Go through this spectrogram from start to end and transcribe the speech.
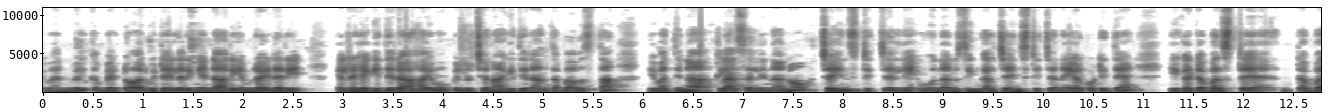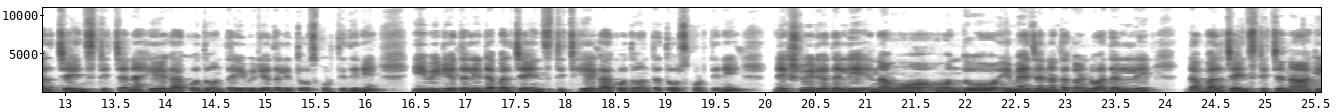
ಇವನ್ welcome back to R V tailoring and R embroidery ಎಲ್ಲರೂ ಹೇಗಿದ್ದೀರಾ? ಹೈ ಓಪ್ ಎಲ್ಲರೂ ಚೆನ್ನಾಗಿದ್ದೀರಾ ಅಂತ ಭಾವಿಸ್ತಾ ಇವತ್ತಿನ ಕ್ಲಾಸಲ್ಲಿ ನಾನು ಚೈನ್ ಸ್ಟಿಚ್ಚಲ್ಲಿ ನಾನು ಸಿಂಗಲ್ ಚೈನ್ ಸ್ಟಿಚ್ಚನ್ನು ಹೇಳ್ಕೊಟ್ಟಿದ್ದೆ. ಈಗ ಡಬಲ್ ಸ್ಟೆ ಡಬಲ್ ಚೈನ್ ಸ್ಟಿಚ್ಚನ್ನು ಹೇಗೆ ಹಾಕೋದು ಅಂತ ಈ ವಿಡಿಯೋದಲ್ಲಿ ತೋರಿಸ್ಕೊಡ್ತಿದ್ದೀನಿ. ಈ ವಿಡಿಯೋದಲ್ಲಿ ಡಬಲ್ ಚೈನ್ ಸ್ಟಿಚ್ ಹೇಗೆ ಹಾಕೋದು ಅಂತ ತೋರಿಸ್ಕೊಡ್ತೀನಿ. ನೆಕ್ಸ್ಟ್ ವಿಡಿಯೋದಲ್ಲಿ ನಾವು ಒಂದು ಇಮೇಜನ್ನು ತಗೊಂಡು ಅದರಲ್ಲಿ ಡಬಲ್ ಚೈನ್ ಸ್ಟಿಚ್ಚನ್ನು ಹಾಕಿ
